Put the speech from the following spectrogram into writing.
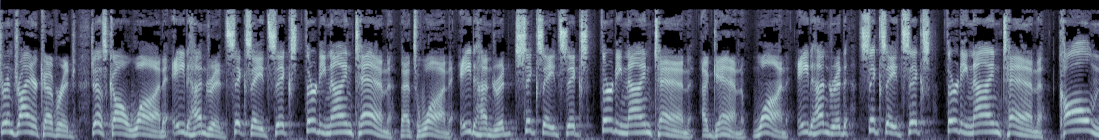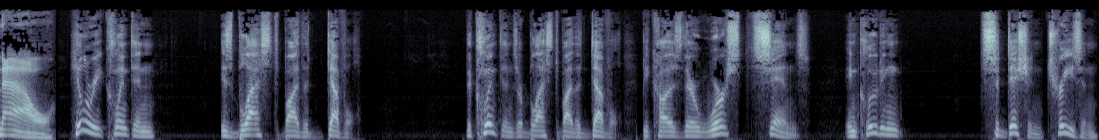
washer and dryer coverage. Just call 1 800 686 3910. That's 1 800 686 3910. Again, 1 800 686 3910. Call now. Hillary Clinton is blessed by the devil. The Clintons are blessed by the devil because their worst sins, including sedition, treason,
